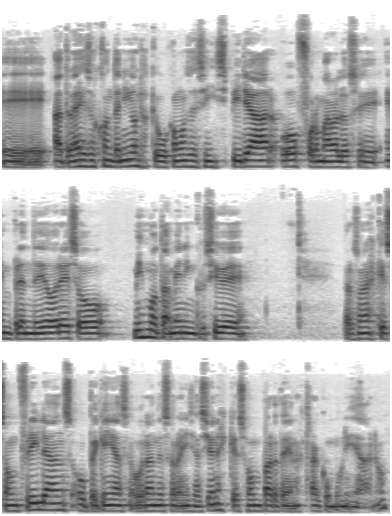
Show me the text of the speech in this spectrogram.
Eh, a través de esos contenidos lo que buscamos es inspirar o formar a los eh, emprendedores o mismo también inclusive personas que son freelance o pequeñas o grandes organizaciones que son parte de nuestra comunidad, ¿no?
